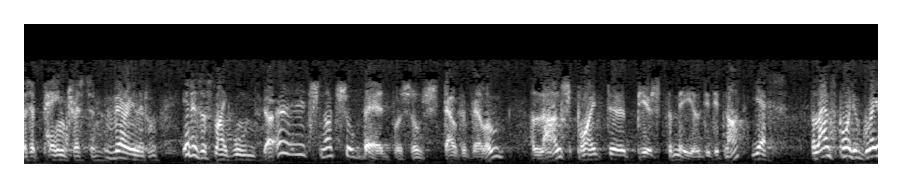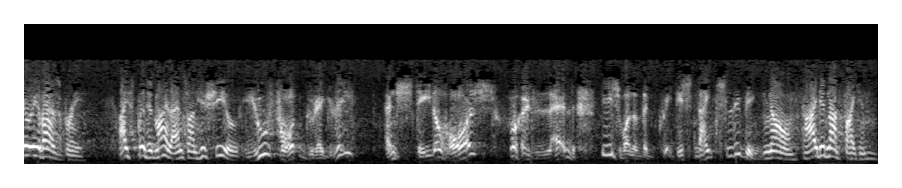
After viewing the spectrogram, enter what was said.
Does it pain, Tristan? Very little. It is a slight wound. Uh, it's not so bad for so stout a fellow. A lance point uh, pierced the mail, did it not? Yes. The lance point of Gregory of Asbury. I splintered my lance on his shield. You fought Gregory? And stayed a horse? Why, lad, he's one of the greatest knights living. No, I did not fight him.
